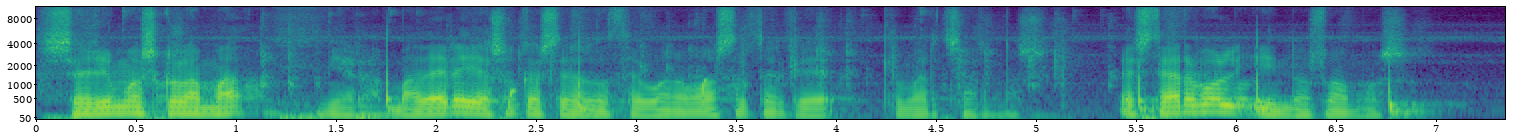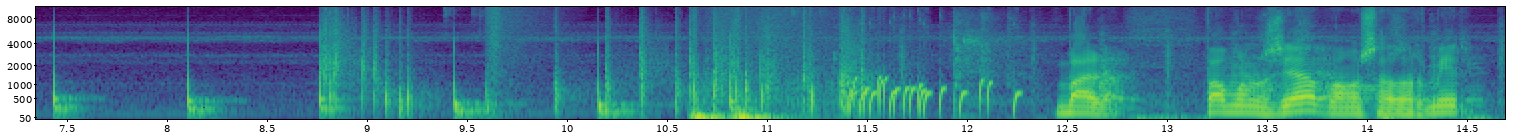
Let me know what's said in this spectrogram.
Seguimos con la ma mierda, madera y ya son casi las 12. Bueno, vamos a tener que, que marcharnos. Este árbol y nos vamos. Vale, vámonos ya, vamos a dormir.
